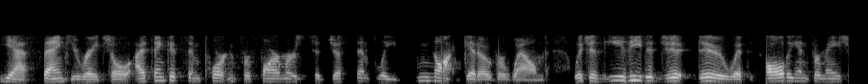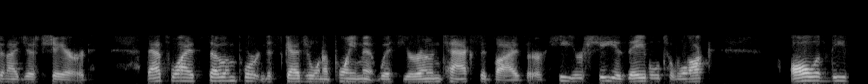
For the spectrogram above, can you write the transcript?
Yes, thank you, Rachel. I think it's important for farmers to just simply not get overwhelmed, which is easy to do with all the information I just shared. That's why it's so important to schedule an appointment with your own tax advisor. He or she is able to walk all of these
